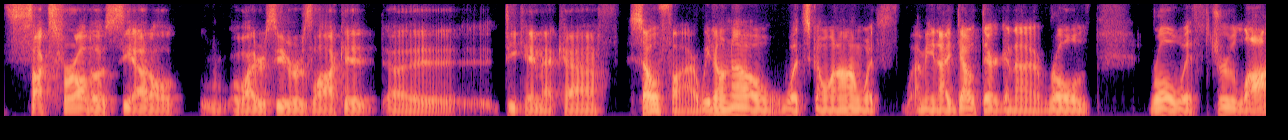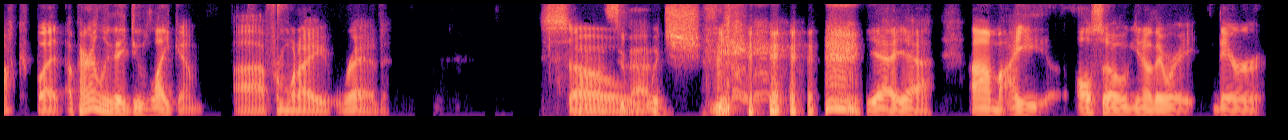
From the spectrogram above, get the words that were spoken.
Sucks for all those Seattle wide receivers, Lockett, uh, DK Metcalf. so far. We don't know what's going on with. I mean, I doubt they're gonna roll roll with Drew Lock, but apparently they do like him, uh, from what I read. So, Oh, that's too bad. which, yeah, yeah, yeah. Um, I also, you know, they were they're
